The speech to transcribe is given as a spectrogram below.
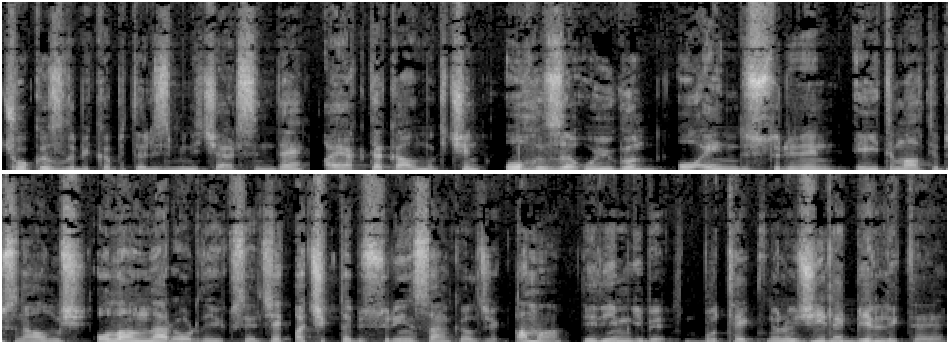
çok hızlı bir kapitalizmin içerisinde ayakta kalmak için o hıza uygun o endüstrinin eğitim altyapısını almış olanlar orada yükselecek. Açıkta bir sürü insan kalacak. Ama dediğim gibi bu teknolojiyle birlikte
